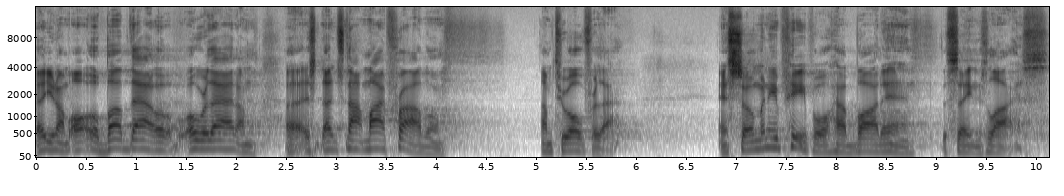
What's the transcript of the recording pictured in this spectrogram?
Uh, you know, I'm above that, over that. I'm, uh, it's, not my problem. I'm too old for that. And so many people have bought in to Satan's lies.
